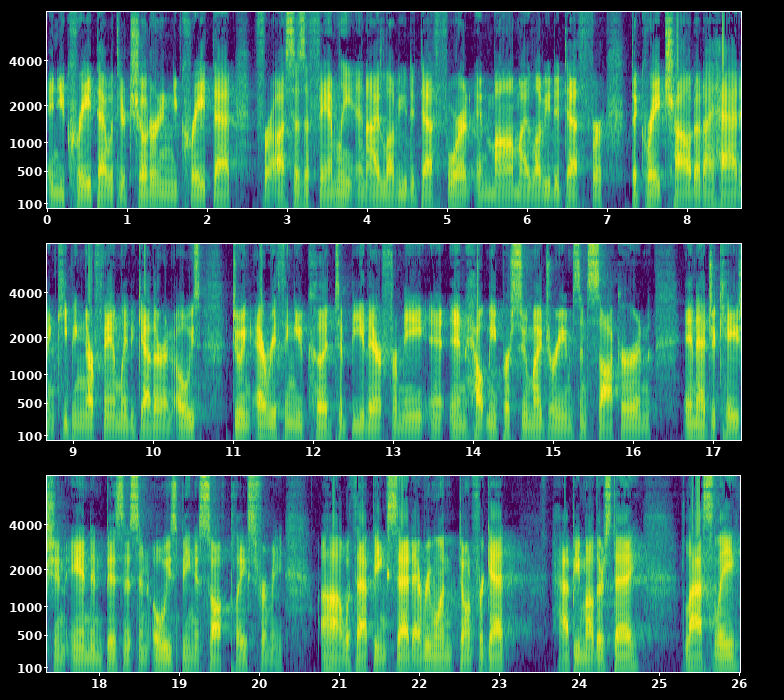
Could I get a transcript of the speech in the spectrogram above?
And you create that with your children. And you create that for us as a family. And I love you to death for it. And mom, I love you to death for the great childhood I had and keeping our family together and always doing everything you could to be there for me and, and help me pursue my dreams in soccer and in education and in business and always being a soft place for me. Uh, with that being said, everyone, don't forget, happy Mother's Day. Lastly,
